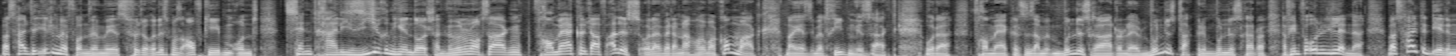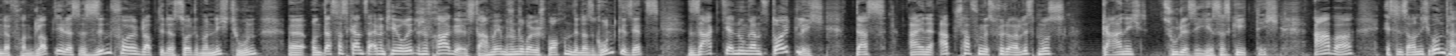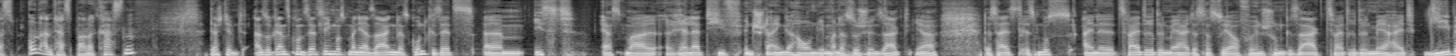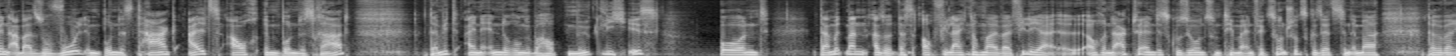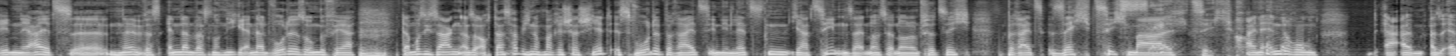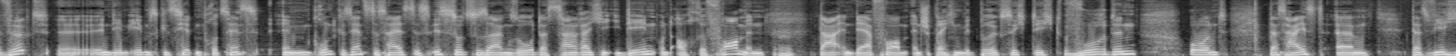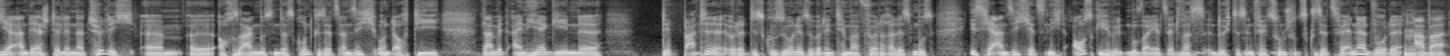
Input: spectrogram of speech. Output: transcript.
Was haltet ihr denn davon, wenn wir jetzt Föderalismus aufgeben und zentralisieren hier in Deutschland? Wenn wir nur noch sagen, Frau Merkel darf alles oder wer danach auch immer kommen mag, mal jetzt übertrieben gesagt. Oder Frau Merkel zusammen mit dem Bundesrat oder der Bundestag mit dem Bundesrat. Auf jeden Fall ohne die Länder. Was haltet ihr denn davon? Glaubt ihr, das ist sinnvoll? Glaubt ihr, das sollte man nicht tun? Äh, und dass das Ganze eine theoretische Frage ist, da haben wir eben schon drüber gesprochen, denn das Grundgesetz sagt ja nun ganz deutlich, dass eine Abschaffung des Föderalismus gar nicht zulässig ist. Das geht nicht. Aber es ist auch nicht unantastbar, ne, Carsten? Das stimmt. Also ganz grundsätzlich muss man ja sagen, das Grundgesetz ähm, ist erstmal relativ in Stein gehauen, wie man das so schön sagt. Ja, das heißt, es muss eine Zweidrittelmehrheit, das hast du ja auch vorhin schon gesagt, Zweidrittelmehrheit geben, aber sowohl im Bundestag als auch im Bundesrat, damit eine Änderung überhaupt möglich ist. Und damit man, also das auch vielleicht nochmal, weil viele ja äh, auch in der aktuellen Diskussion zum Thema Infektionsschutzgesetz dann immer darüber reden, ja, jetzt äh, ne, was ändern, was noch nie geändert wurde, so ungefähr. Mhm. Da muss ich sagen, also auch das habe ich nochmal recherchiert. Es wurde bereits in den letzten Jahrzehnten seit 1949 bereits 60 Mal 60. eine Änderung also er wirkt äh, in dem eben skizzierten Prozess im Grundgesetz. Das heißt, es ist sozusagen so, dass zahlreiche Ideen und auch Reformen mhm. da in der Form entsprechend mit berücksichtigt wurden. Und das heißt, ähm, dass wir hier an der Stelle natürlich ähm, äh, auch sagen müssen, das Grundgesetz an sich und auch die damit einhergehende Debatte oder Diskussion jetzt über den Thema Föderalismus ist ja an sich jetzt nicht ausgehebelt, nur weil jetzt etwas durch das Infektionsschutzgesetz verändert wurde. Mhm. Aber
